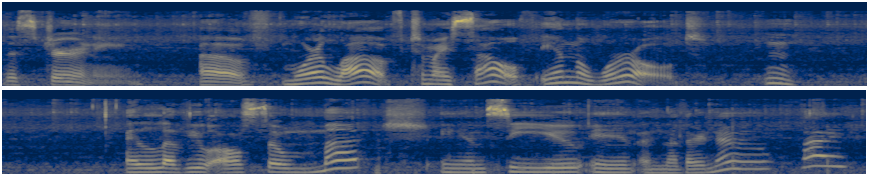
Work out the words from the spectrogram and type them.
this journey of more love to myself and the world. Mm. I love you all so much and see you in another now. Bye.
